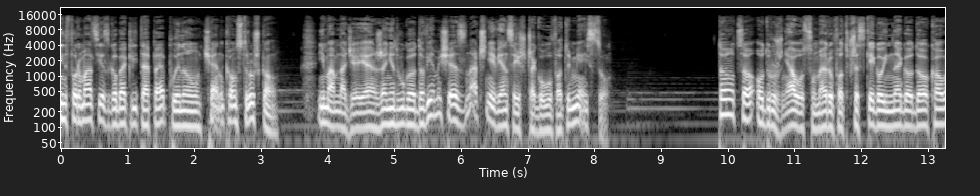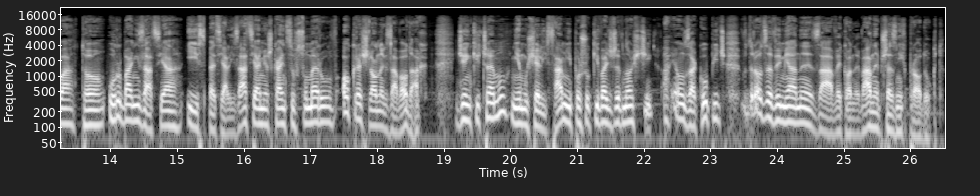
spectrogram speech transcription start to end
Informacje z Gobekli Tepe płyną cienką stróżką i mam nadzieję, że niedługo dowiemy się znacznie więcej szczegółów o tym miejscu. To, co odróżniało Sumerów od wszystkiego innego dookoła, to urbanizacja i specjalizacja mieszkańców Sumeru w określonych zawodach, dzięki czemu nie musieli sami poszukiwać żywności, a ją zakupić w drodze wymiany za wykonywany przez nich produkt.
